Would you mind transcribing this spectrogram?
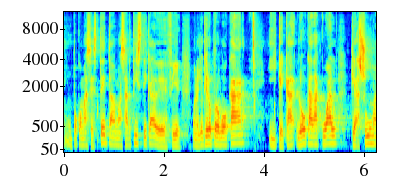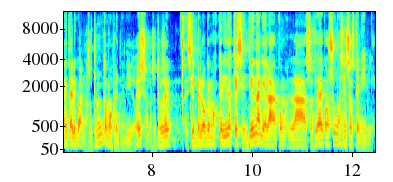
un poco más esteta, más artística, de decir, bueno, yo quiero provocar y que luego cada cual que asuma y tal y cual. Nosotros nunca hemos pretendido eso. Nosotros eh, siempre lo que hemos querido es que se entienda que la, sociedad de consumo es insostenible.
